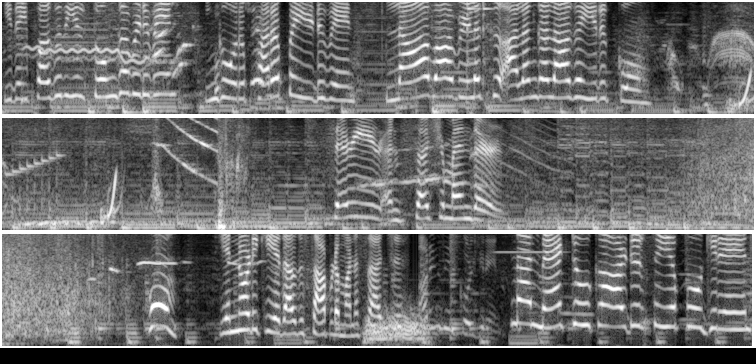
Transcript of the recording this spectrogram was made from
இதை பகுதியில் தொங்க விடுவேன். இங்கு ஒரு பரப்பை இடுவேன். லாவா விளக்கு அலங்கலாக இருக்கும். Serir and such menders. Home என்னோடிக்கு ஏதாவது சாப்பிட மனசாச்சு? நான் மேக்டோவுக்கு ஆர்டர் செய்ய போகிறேன்.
